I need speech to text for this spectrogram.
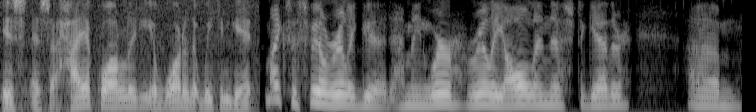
is as a high a quality of water that we can get. Makes us feel really good. I mean, we're really all in this together. Um,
